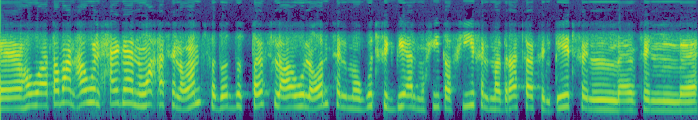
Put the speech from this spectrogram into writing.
هو طبعا أول حاجة نوقف العنف ضد الطفل أو العنف الموجود في البيئة المحيطة فيه في المدرسة في البيت في في ال آه،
